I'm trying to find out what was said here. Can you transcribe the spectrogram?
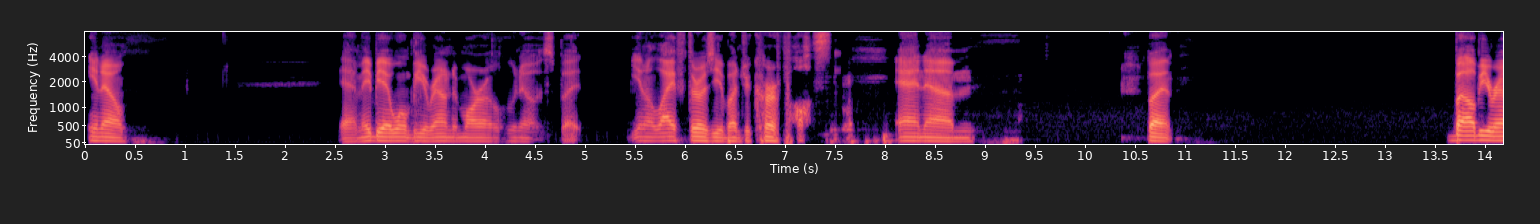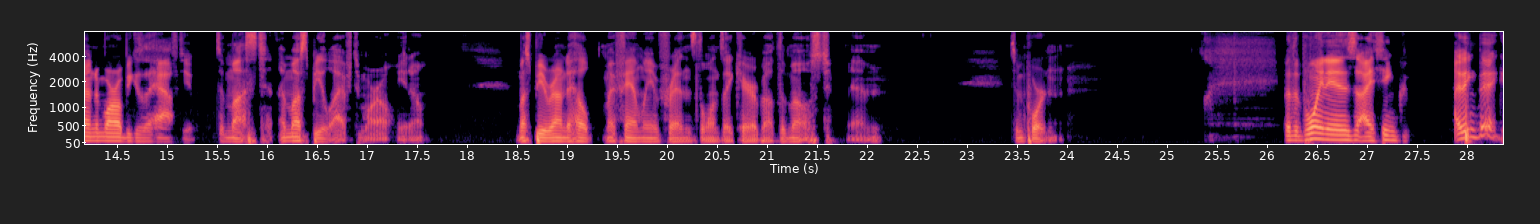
you know, yeah, maybe I won't be around tomorrow. Who knows? But you know, life throws you a bunch of curveballs, and um, but but I'll be around tomorrow because I have to. It's a must. I must be alive tomorrow. You know must be around to help my family and friends, the ones I care about the most. And it's important. But the point is, I think, I think big.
